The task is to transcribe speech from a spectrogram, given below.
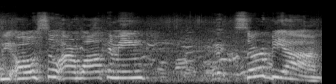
We also are welcoming Serbia.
